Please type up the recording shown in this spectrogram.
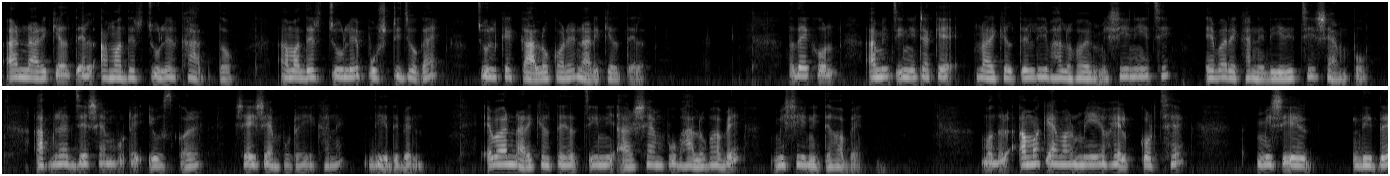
আর নারিকেল তেল আমাদের চুলের খাদ্য। আমাদের চুলে পুষ্টি যোগায়, চুলকে কালো করে নারিকেল তেল। তো দেখুন, আমি চিনিটাকে নারকেল তেল দিয়ে ভালোভাবে মিশিয়ে নিয়েছি। এবার এখানে দিয়ে দিচ্ছি শ্যাম্পু। আপনারা যে শ্যাম্পুটা ইউজ করেন, সেই শ্যাম্পুটাই এখানে দিয়ে দেবেন। এবার নারকেল তেল, চিনি আর শ্যাম্পু ভালোভাবে মিশিয়ে নিতে হবে। বন্ধুরা আমাকে আমার মেয়েও হেল্প করছে মিশিয়ে দিতে।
